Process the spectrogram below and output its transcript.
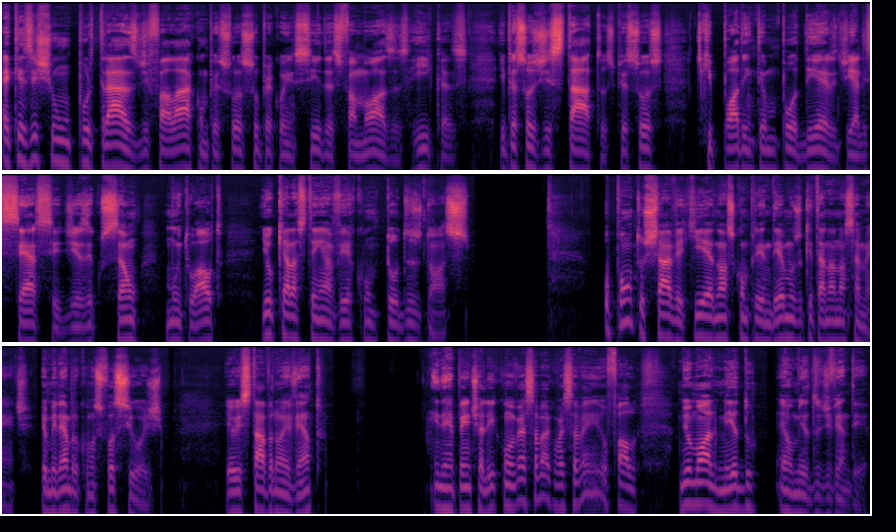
é que existe um por trás de falar com pessoas super conhecidas, famosas, ricas e pessoas de status, pessoas que podem ter um poder de alicerce, de execução muito alto e o que elas têm a ver com todos nós. O ponto-chave aqui é nós compreendermos o que está na nossa mente. Eu me lembro como se fosse hoje. Eu estava num evento e de repente ali, conversa vai, conversa vem, eu falo: meu maior medo é o medo de vender.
